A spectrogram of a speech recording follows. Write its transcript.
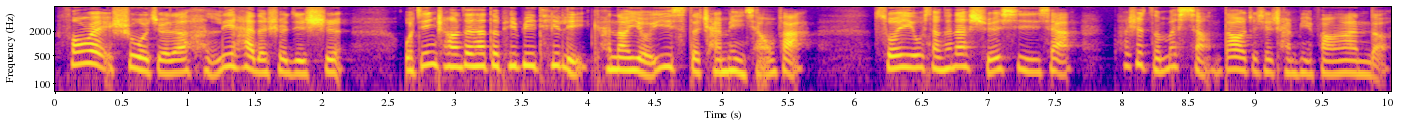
丰瑞是我觉得很厉害的设计师，我经常在他的 PPT 里看到有意思的产品想法，所以我想跟他学习一下，他是怎么想到这些产品方案的。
